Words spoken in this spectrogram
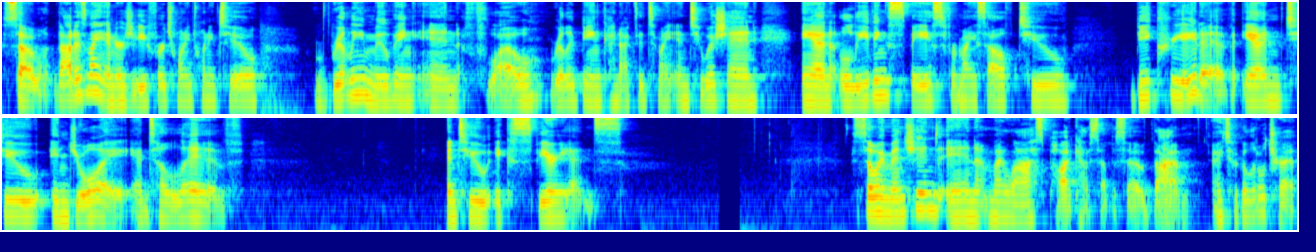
So, that is my energy for 2022. Really moving in flow, really being connected to my intuition, and leaving space for myself to be creative and to enjoy and to live and to experience. So, I mentioned in my last podcast episode that I took a little trip,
